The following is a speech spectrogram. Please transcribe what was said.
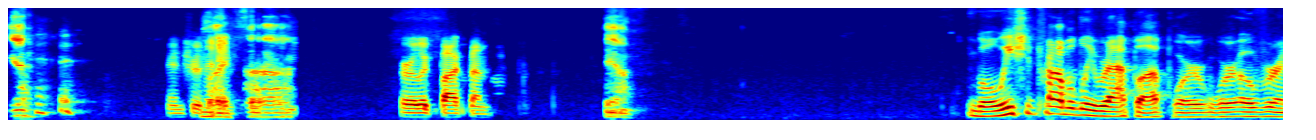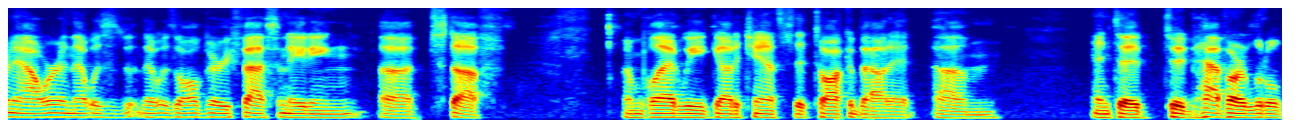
Yeah. Interesting. But, uh, Erlich Bachman. Yeah. Well, we should probably wrap up. We're we're over an hour, and that was that was all very fascinating uh, stuff. I'm glad we got a chance to talk about it, um, and to to have our little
